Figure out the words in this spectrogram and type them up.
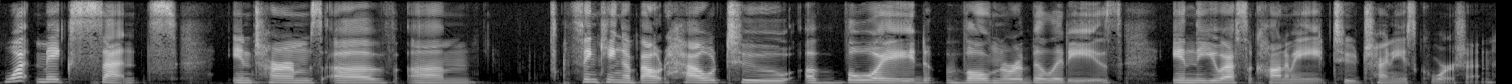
what makes sense in terms of um, thinking about how to avoid vulnerabilities in the U.S. economy to Chinese coercion?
